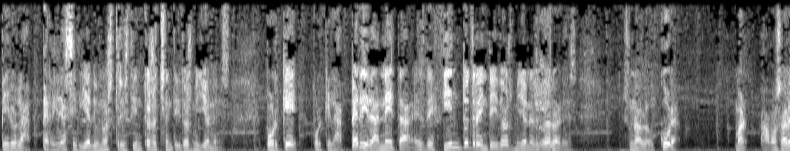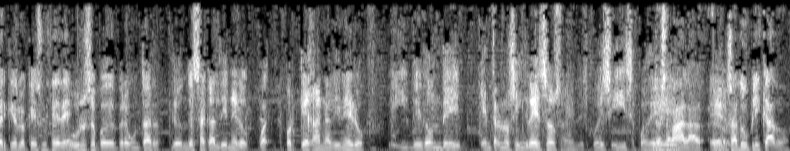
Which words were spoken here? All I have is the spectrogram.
pero la pérdida sería de unos 382 millones. ¿Por qué? Porque la pérdida neta es de 132 millones de dólares. Es una locura. Bueno, vamos a ver qué es lo que sucede. Uno se puede preguntar de dónde saca el dinero, por qué gana dinero y de dónde entran los ingresos. Eh, después sí se puede... No se mal, eh, ha duplicado.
